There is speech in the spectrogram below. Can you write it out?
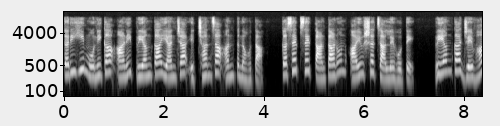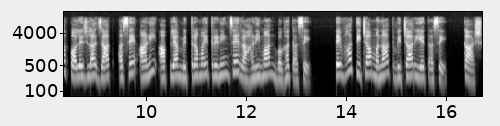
तरीही मोनिका आणि प्रियंका यांच्या इच्छांचा अंत नव्हता. कसेबसे ताणताणून आयुष्य चालले होते. प्रियंका जेव्हा कॉलेजला जात असे आणि आपल्या मित्रमैत्रिणींचे राहणीमान बघत असे तेव्हा तिच्या मनात विचार येत असे काश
